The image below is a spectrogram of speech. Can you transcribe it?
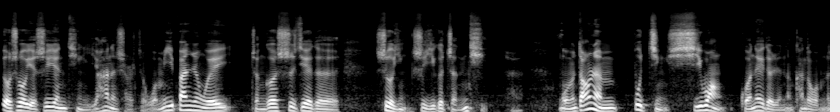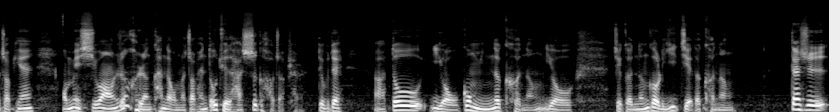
有时候也是一件挺遗憾的事儿。我们一般认为整个世界的摄影是一个整体。我们当然不仅希望国内的人能看到我们的照片，我们也希望任何人看到我们的照片都觉得它是个好照片，对不对啊？都有共鸣的可能，有这个能够理解的可能。但是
